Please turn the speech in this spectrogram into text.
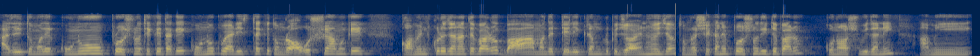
আর যদি তোমাদের কোনো প্রশ্ন থেকে থাকে, কোনো কোয়ারিজ থাকে, তোমরা অবশ্যই আমাকে কমেন্ট করে জানাতে পারো বা আমাদের টেলিগ্রাম গ্রুপে জয়েন হয়ে যাও। তোমরা সেখানে প্রশ্ন দিতে পারো, কোনো অসুবিধা নেই। আমি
